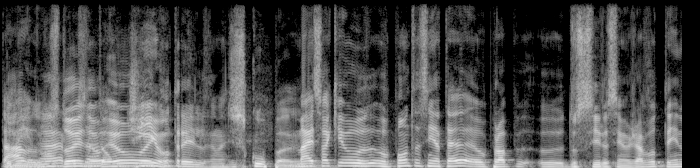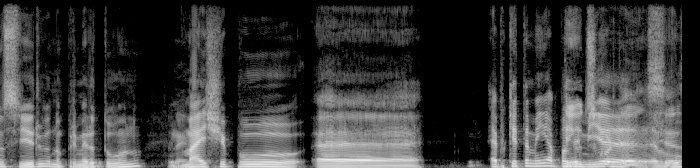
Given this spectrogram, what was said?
Tá, domingo. os É, dois, eu, então, eu Dinho- encontrei eles, né? Desculpa. Mas só que o, o ponto, assim, até o próprio o do Ciro, assim, eu já votei no Ciro no primeiro turno, Também. mas, tipo, é... É porque também a pandemia... eu vou-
